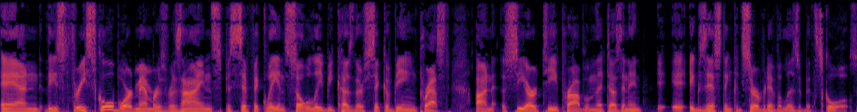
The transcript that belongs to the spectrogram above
And these three school board members resigned specifically and solely because they're sick of being pressed on a CRT problem that doesn't in, I- exist in conservative Elizabeth schools.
